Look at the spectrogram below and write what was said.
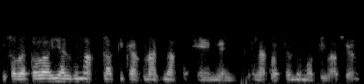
y sobre todo hay algunas pláticas magnas en, la cuestión de motivación.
